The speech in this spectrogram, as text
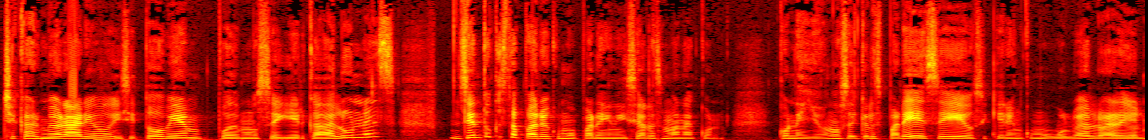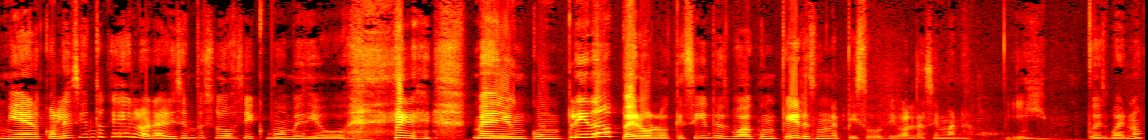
checar mi horario y si todo bien, podemos seguir cada lunes. Siento que está padre como para iniciar la semana con, con ello. No sé qué les parece o si quieren como volver al horario el miércoles. Siento que el horario siempre estuvo así como medio, medio incumplido, pero lo que sí les voy a cumplir es un episodio a la semana. Y pues bueno,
